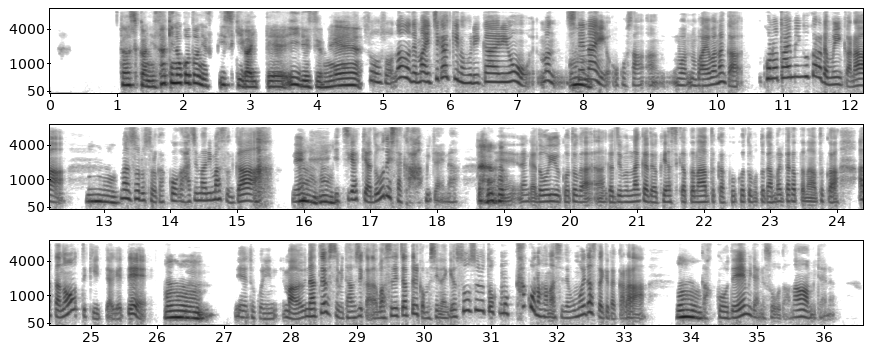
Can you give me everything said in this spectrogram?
確かに先のことに意識がいっていいですよね。そうそう。なので、まあ、1学期の振り返りを、まあ、してないお子さんの場合は、なんか、このタイミングからでもいいから、うん。まあ、そろそろ学校が始まりますが、う ね、んうん。1学期はどうでしたか？みたいな。ねなんかどういうことが、なんか自分の中では悔しかったなとか、こういうこともっと頑張りたかったなとか、あったの？って聞いてあげて、うん。で、特に、まあ、夏休み楽しいから忘れちゃってるかもしれないけど、そうするともう過去の話で思い出すだけだから、うん。学校でみたいな、そうだな、みたいな。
